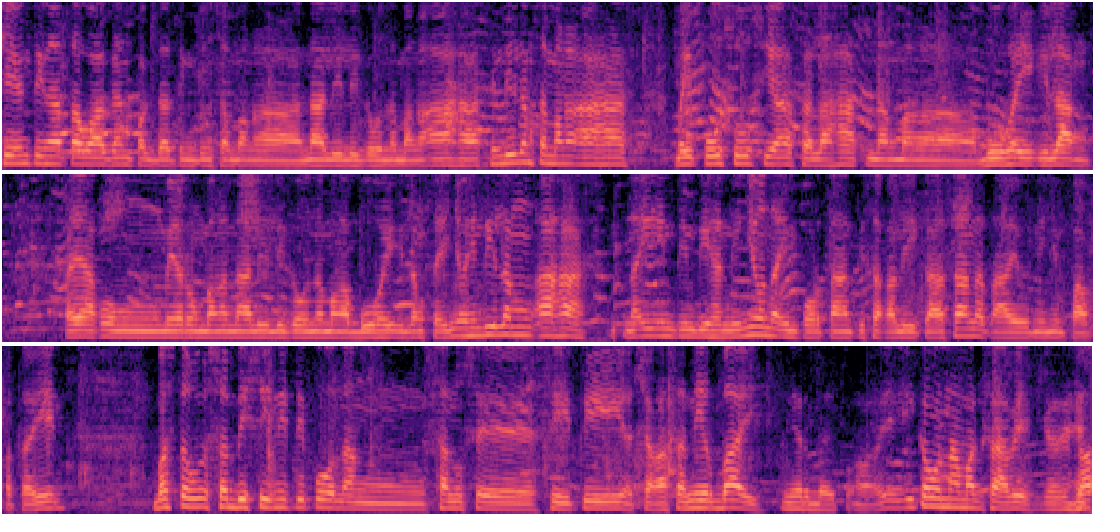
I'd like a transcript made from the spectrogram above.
Siya yung tinatawagan pagdating dun sa mga naliligaw na mga ahas. Hindi lang sa mga ahas, may puso siya sa lahat ng mga buhay ilang. Kaya kung merong mga naliligaw na mga buhay ilang sa inyo, hindi lang ahas, naiintindihan ninyo na importante sa kalikasan at ayaw ninyong papatayin. Basta sa vicinity po ng San Jose City at saka sa nearby. Nearby po. Oh, ikaw na magsabi. Kasi, Sa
